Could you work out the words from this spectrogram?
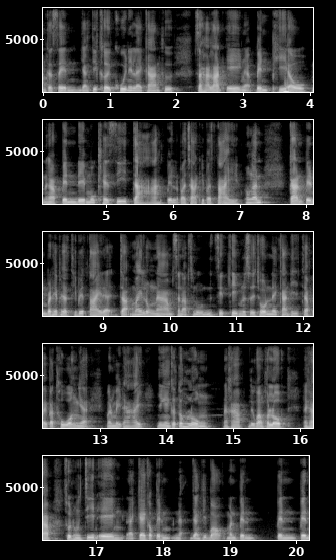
ำจะเซ็นอย่างที่เคยคุยในรายการคือสหรัฐเองเนี่ยเป็นเพียวนะครับเป็นเดโมแครซีจ๋าเป็นประชาธิปไตย เพราะงั้นการเป็นประเทศประชาธิปไตยเนี่ยจะไม่ลงนามสนับสนุนสิทธิมนุษยชนในการที่จะไปประท้วงเนี่ยมันไม่ได้ยังไงก็ต้องลงนะครับด้วยความเคารพนะครับส่วนของจีนเองแกก็เป็นอย่างที่บอกมันเป็นเป็นเป็น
